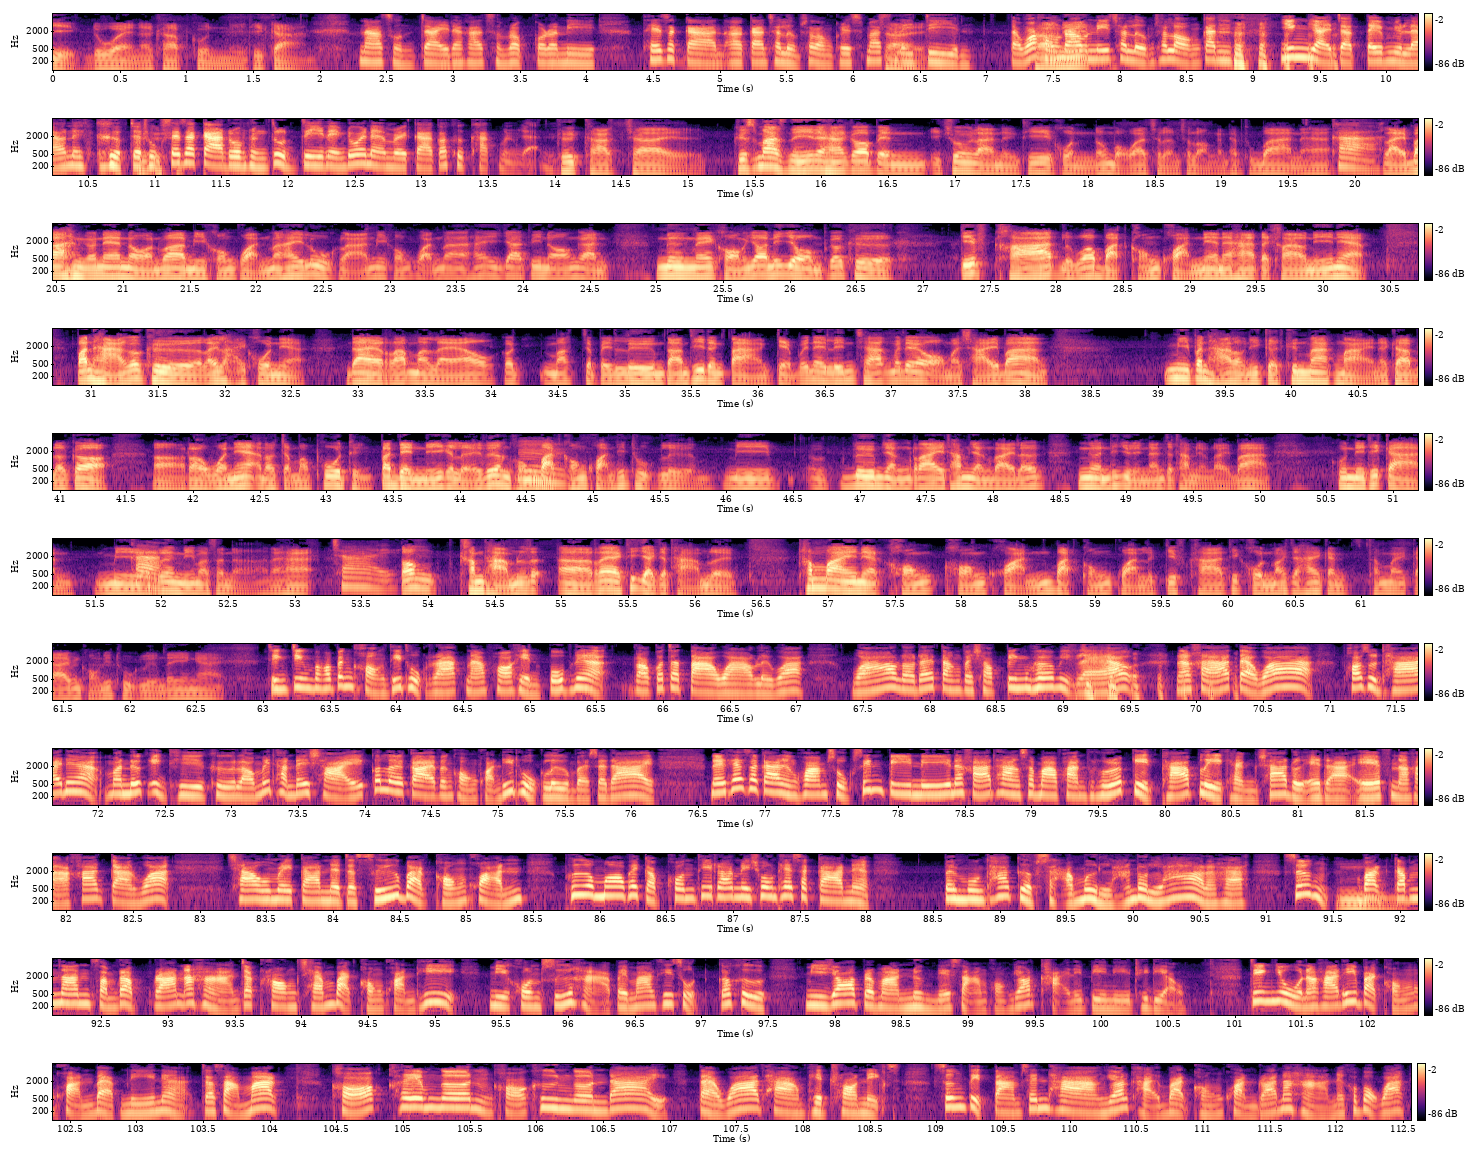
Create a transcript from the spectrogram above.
อีกด้วยนะครับคุณนิติการ น่าสนใจนะคะสำหรับกรณีเทศกาลอ่าการเฉลิมฉลองคริสต์มาสใช่ในจีน แต่ว่าคขราวองนี้เรานี่เฉลิมฉลองกันยิ่งใหญ่จัดเต็มอยู่แล้วในเกือบจะทุกเทศกาลรวมถึงตรุษจีนเองด้วยในอเมริกาก็คือคักเหมือนกันคึกคักใช่ค ริสต์มาสนี้นะฮะก็เป็นอีกช่วงเวลาหนึ่งที่คนต้องบอกว่าเฉลิมฉลองกันแทบทุกบ้านนะฮะค่ะหลายบ้านก็แน่นอนว่ามีของขวัญมาให้ลูกหลานมีของขวัญมาให้ญาติพี่น้องกันหนึ่งในของยอดนิยมก็คือกิฟต์การ์ดหรือว่าบัตรของขวัญเนี่ยนะฮะแต่คราวนี้เนี่ยปัญหาก็คือหลาย ๆ คนเนี่ยได้รับมาแล้วก็มักจะไปลืมตามที่ต่างๆ เก็บไว้ในลิ้นชักไม่ได้เอาออกมาใช้บ้าง มีปัญหาเหล่านี้เกิดขึ้นมากมายนะครับ แล้วก็ เอ่อเราวันเนี้ยเราจะมาพูดถึงประเด็นนี้กันเลย เรื่องของอืมบัตรของขวัญที่ถูกลืม มีเอ่อลืมอย่างไรทำอย่างไร แล้วเงินที่อยู่ในนั้นจะทำอย่างไรบ้าง คุณนิติการมีค่ะเรื่องนี้มาเสนอนะฮะใช่ ต้องคำถามเอ่อแรกที่อยากจะถามเลยทำไมเนี่ยของของขวัญบัตรของขวัญหรือกิฟต์การ์ดที่คนมักจะให้กันทำไมกลายเป็นของที่ถูกลืมได้ง่าย จริงๆเพราะเป็นของที่ถูกรักนะ พอเห็นปุ๊บเนี่ยเราก็จะตาวาวเลยว่า ว้าว เราได้ตังไปช้อปปิ้งเพิ่มอีกแล้วนะคะ แต่ว่าพอสุดท้ายเนี่ยมานึกอีกทีคือเราไม่ทันได้ใช้ก็เลยกลายเป็นของขวัญที่ถูกลืมไปซะได้ ในเทศกาลแห่งความสุขสิ้นปีนี้นะคะ ทางสมาพันธ์ธุรกิจค้าปลีกแห่งชาติหรือ NRF นะคะ คาดการณ์ว่าชาวอเมริกันเนี่ยจะซื้อบัตรของขวัญ เพื่อมอบให้กับคนที่รักในช่วงเทศกาลเนี่ย เป็นมูลค่าเกือบ 30,000 ล้านดอลลาร์นะคะ ซึ่งอืมบัตรกำนันสำหรับร้านอาหารจะครองแชมป์บัตรของขวัญที่มีคนซื้อหาไปมากที่สุด ก็คือมียอดประมาณ 1 ใน 3 ของยอดขายในปีนี้ทีเดียว จริงอยู่นะคะที่บัตรของขวัญแบบนี้เนี่ยจะสามารถขอเคลมเงิน ขอคืนเงินได้ แต่ว่าทาง Petronics ซึ่งติดตามเส้นทางยอดขายบัตรของขวัญร้านอาหารเนี่ยเขาบอกว่า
